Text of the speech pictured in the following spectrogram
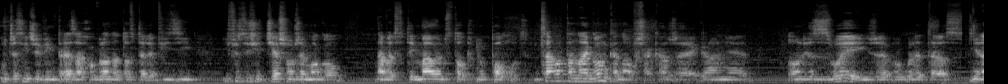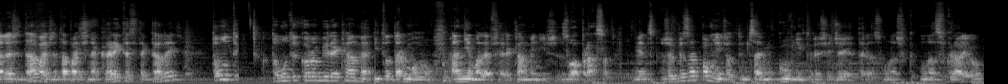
uczestniczy w imprezach, ogląda to w telewizji i wszyscy się cieszą, że mogą nawet w tym małym stopniu pomóc. I cała ta nagonka na Owsiaka, że generalnie on jest zły i że w ogóle teraz nie należy dawać, że dawać na Caritas i tak dalej, to mu, to mu tylko robi reklamę i to darmową, a nie ma lepszej reklamy niż zła prasa. Więc żeby zapomnieć o tym całym gównie, które się dzieje teraz u nas, u nas w kraju,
